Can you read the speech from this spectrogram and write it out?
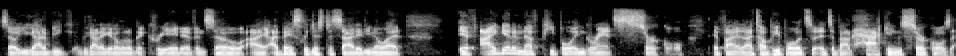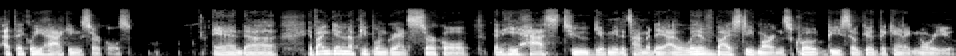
So you got to be, got to get a little bit creative. And so I, I basically just decided, you know what? If I get enough people in Grant's circle, if I, I tell people it's it's about hacking circles, ethically hacking circles. And uh, if I can get enough people in Grant's circle, then he has to give me the time of day. I live by Steve Martin's quote, be so good they can't ignore you.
